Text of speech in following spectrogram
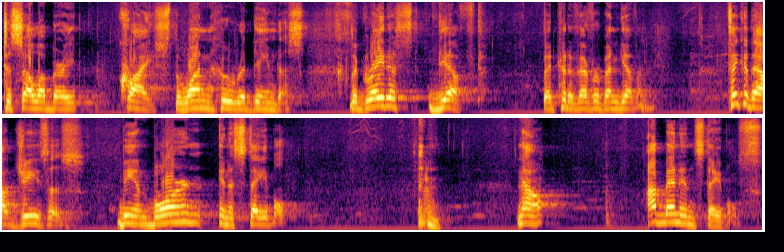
to celebrate Christ, the one who redeemed us, the greatest gift that could have ever been given. Think about Jesus being born in a stable. now, I've been in stables.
